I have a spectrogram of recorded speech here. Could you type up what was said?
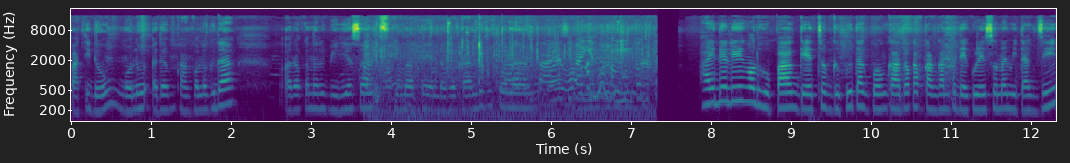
pati dong ngolu adam kangkolo guda odok ngolu video sang iskima pe endok kali kolang Finally ngol hupak get chop gupu tak bong ka dok ap kangkan pe decoration mitak ji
